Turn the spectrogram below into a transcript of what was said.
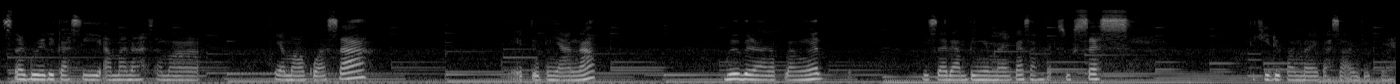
Setelah gue dikasih amanah sama yang maha kuasa yaitu punya anak gue berharap banget bisa dampingin mereka sampai sukses di kehidupan mereka selanjutnya.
